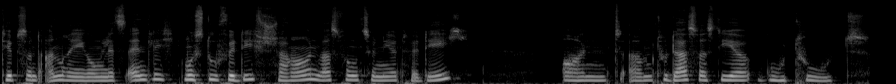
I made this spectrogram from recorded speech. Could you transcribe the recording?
Tipps und Anregungen. Letztendlich musst du für dich schauen, was funktioniert für dich und ähm, tu das, was dir gut tut.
